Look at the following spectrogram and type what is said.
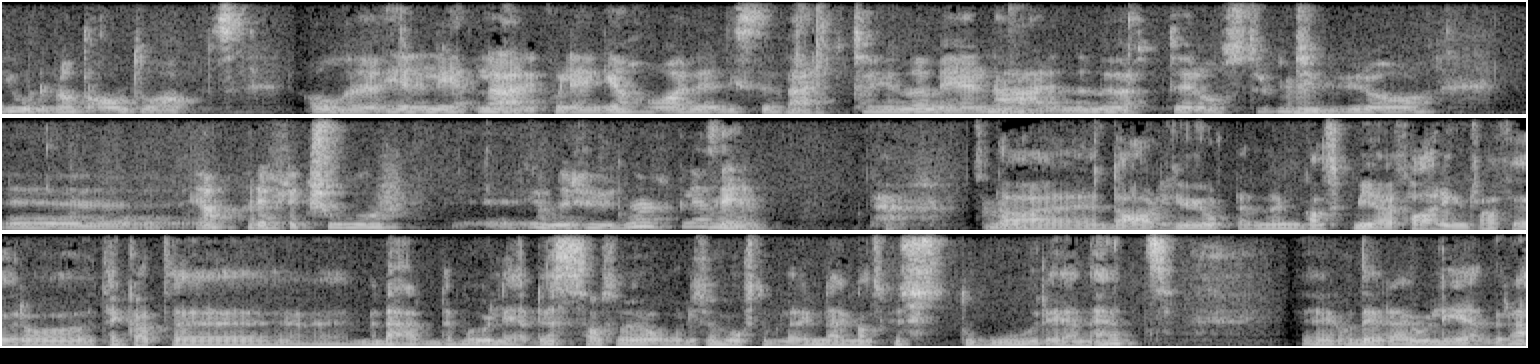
gjorde bl.a. at alle, hele lærerkollegiet har disse verktøyene med lærende møter og struktur og eh, ja, refleksjon eh, under huden, vil jeg si. Mm. Så da, da har de jo gjort en ganske mye erfaring fra før. og tenker at, eh, Men det, her, det må jo ledes. altså Ålesund voksenopplæring er en ganske stor enhet. Og dere er jo ledere.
